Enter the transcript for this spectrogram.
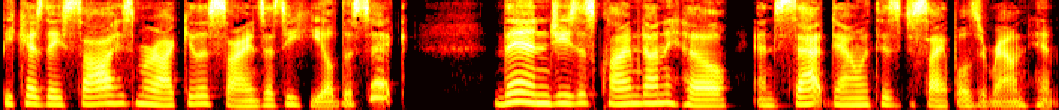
because they saw his miraculous signs as he healed the sick. Then Jesus climbed on a hill and sat down with his disciples around him.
